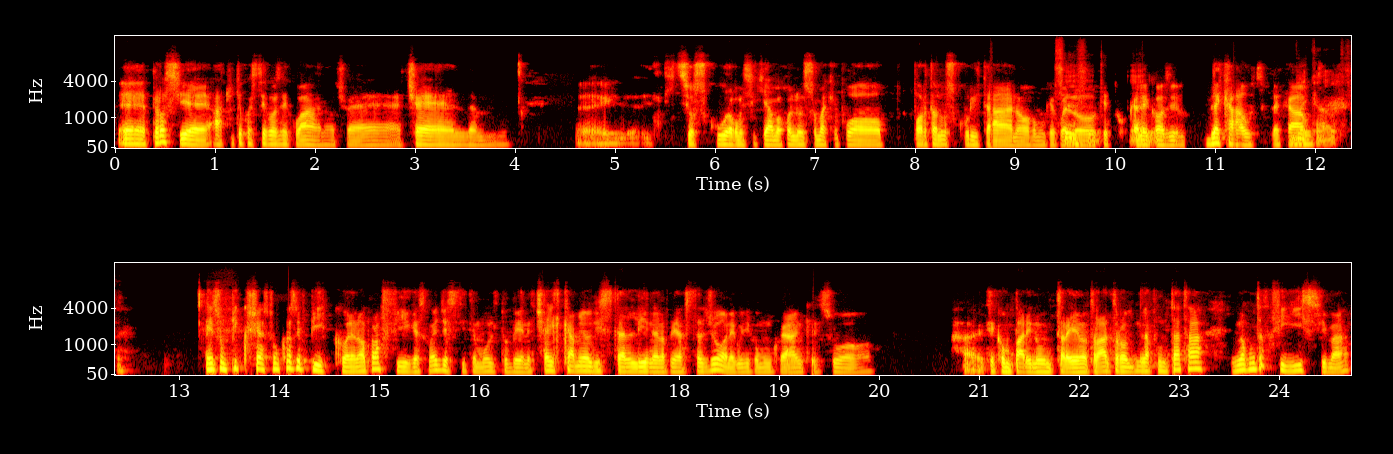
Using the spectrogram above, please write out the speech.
Eh, però sì, è, ha tutte queste cose qua, no? cioè c'è il eh, il tizio oscuro, come si chiama, quello insomma che può porta l'oscurità, no? Comunque quello sì, sì. che tocca le cose. Blackout, blackout. blackout E sono, pic- cioè, sono, cose piccole, no? però fighe, secondo me gestite molto bene. C'è il cameo di Stan nella prima stagione, quindi comunque anche il suo... Uh, che compare in un treno. Tra l'altro, nella puntata, una puntata fighissima,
